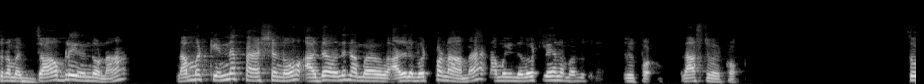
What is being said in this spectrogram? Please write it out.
ஸோ நம்ம ஜாப்ல இருந்தோம்னா நமக்கு என்ன பேஷனோ அதை வந்து நம்ம அதுல ஒர்க் பண்ணாம நம்ம இந்த ஒர்க்லயே நம்ம வந்து இருப்போம் லாஸ்ட் வரைக்கும். ஸோ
